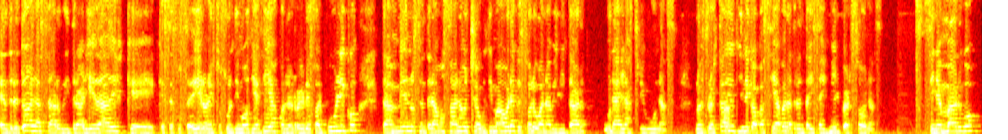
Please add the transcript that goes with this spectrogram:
entre todas las arbitrariedades que, que se sucedieron estos últimos 10 días con el regreso al público. También nos enteramos anoche a última hora que solo van a habilitar una de las tribunas. Nuestro estadio ah. tiene capacidad para 36.000 personas. Sin embargo,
